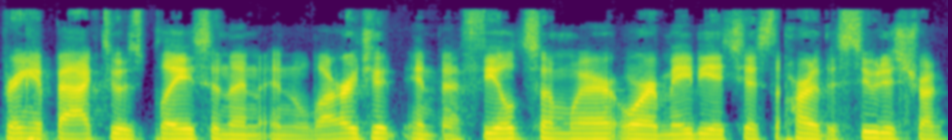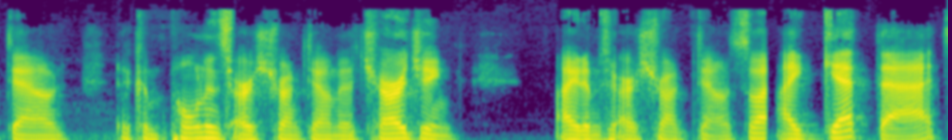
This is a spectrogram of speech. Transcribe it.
bring it back to his place and then enlarge it in a field somewhere. Or maybe it's just part of the suit is shrunk down. The components are shrunk down. The charging items are shrunk down. So I get that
